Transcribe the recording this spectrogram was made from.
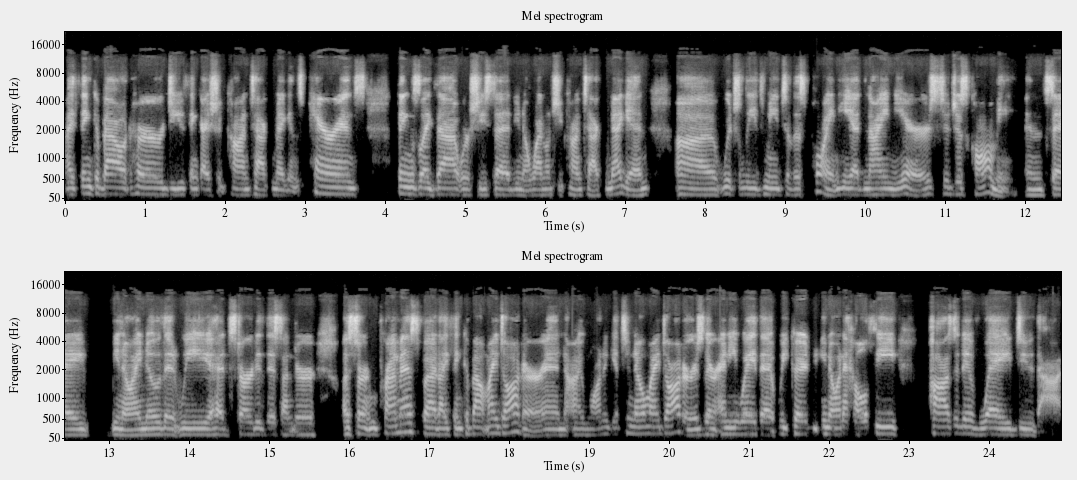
I think about her. Do you think I should contact Meghan's parents? Things like that, where she said, you know, why don't you contact Meghan? Uh, which leads me to this point. He had nine years to just call me and say, you know, I know that we had started this under a certain premise, but I think about my daughter and I want to get to know my daughter. Is there any way that we could, you know, in a healthy, positive way do that?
